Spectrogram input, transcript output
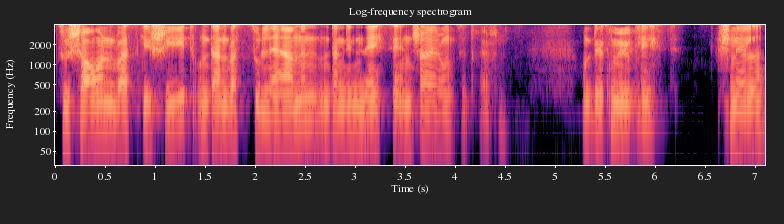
zu schauen, was geschieht und dann was zu lernen und dann die nächste Entscheidung zu treffen. Und das möglichst schnell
